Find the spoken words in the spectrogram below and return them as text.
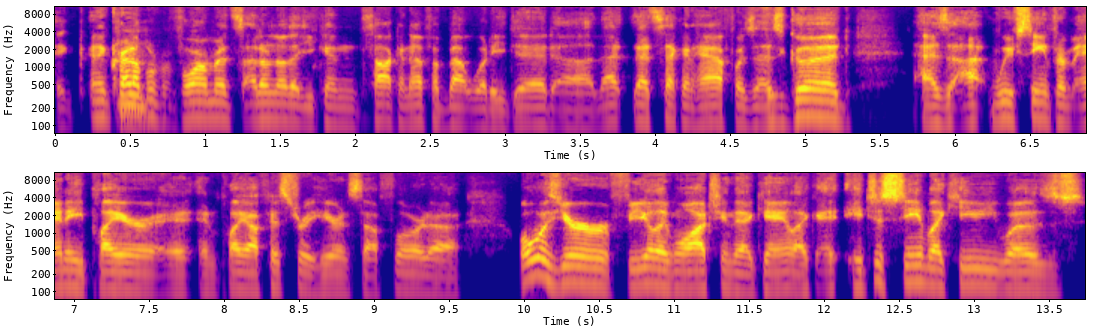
an incredible mm. performance. I don't know that you can talk enough about what he did. Uh, that that second half was as good as I, we've seen from any player in, in, playoff history here in South Florida. What was your feeling watching that game? Like it, it just seemed like he was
